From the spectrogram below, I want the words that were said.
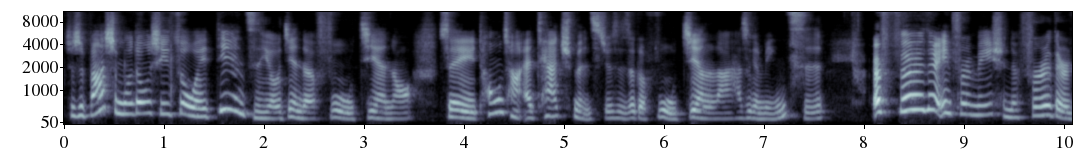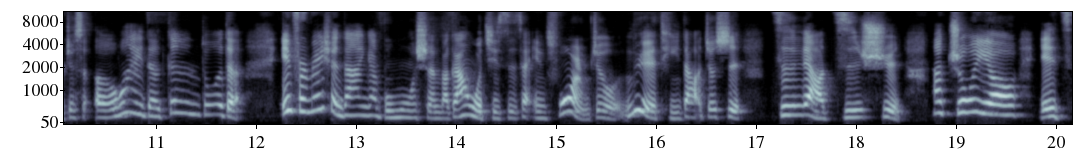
就是把什么东西作为电子邮件的附件哦。所以通常 attachments 就是这个附件啦，它是个名词。而 further information 的 further 就是额外的、更多的 information，大家应该不陌生吧？刚刚我其实在 inform 就略提到，就是资料、资讯。那注意哦，it's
